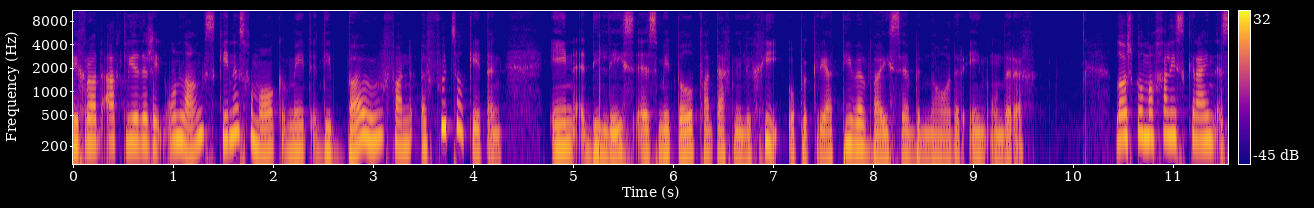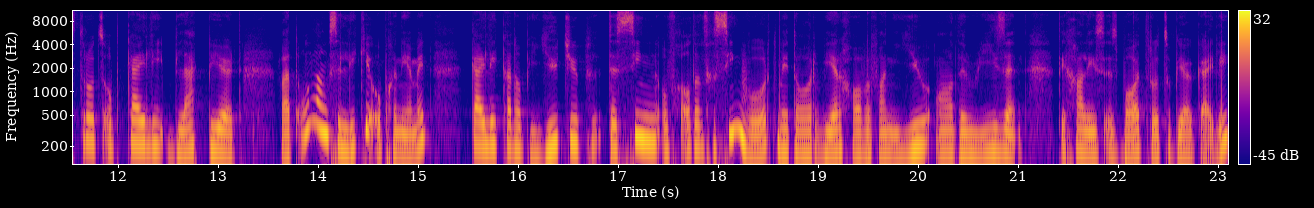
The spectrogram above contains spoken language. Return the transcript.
Die graad 8 leerders het onlangs kennis gemaak met die bou van 'n voedselketting en die les is met behulp van tegnologie op 'n kreatiewe wyse benader en onderrig. Laerskool Magalies Skrein is trots op Kylie Blackbeard wat onlangs 'n liedjie opgeneem het Kylie kan op YouTube te sien of altens gesien word met haar weergawe van You Are the Reason. Die Gallies is baie trots op jou Kylie.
